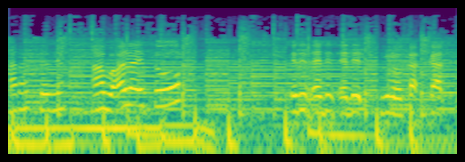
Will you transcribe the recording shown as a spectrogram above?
Hasilnya apa ada itu? Edit edit edit dulu cut cut.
